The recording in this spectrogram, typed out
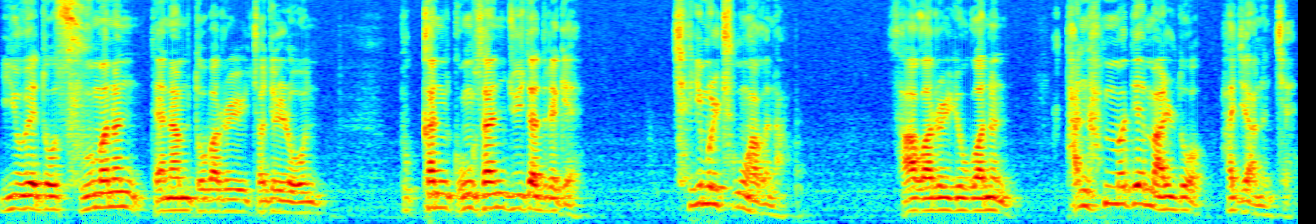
이후에도 수많은 대남 도발을 저질러 온 북한 공산주의자들에게 책임을 추궁하거나 사과를 요구하는 단 한마디의 말도 하지 않은 채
